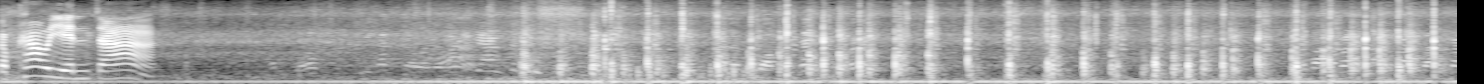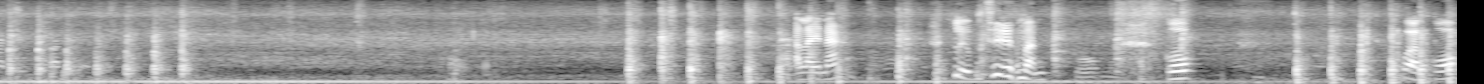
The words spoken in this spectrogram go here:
กับข้าวเย็นจ้า อะไรนะ ลืมชื่อมัน กบกว่ากบ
